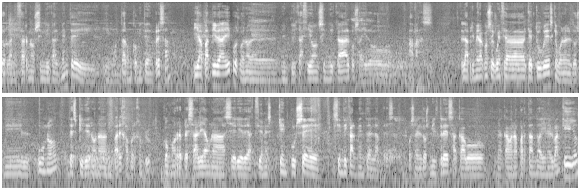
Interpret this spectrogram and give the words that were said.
organizarnos sindicalmente y, montar un comité de empresa. Y a partir de ahí, pues bueno, eh, mi implicación sindical pues, ha ido a más. La primera consecuencia que tuve es que bueno, en el 2001 despidieron a mi pareja, por ejemplo, como represalia a una serie de acciones que impulsé sindicalmente en la empresa. Pues en el 2003 acabo, me acaban apartando ahí en el banquillo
